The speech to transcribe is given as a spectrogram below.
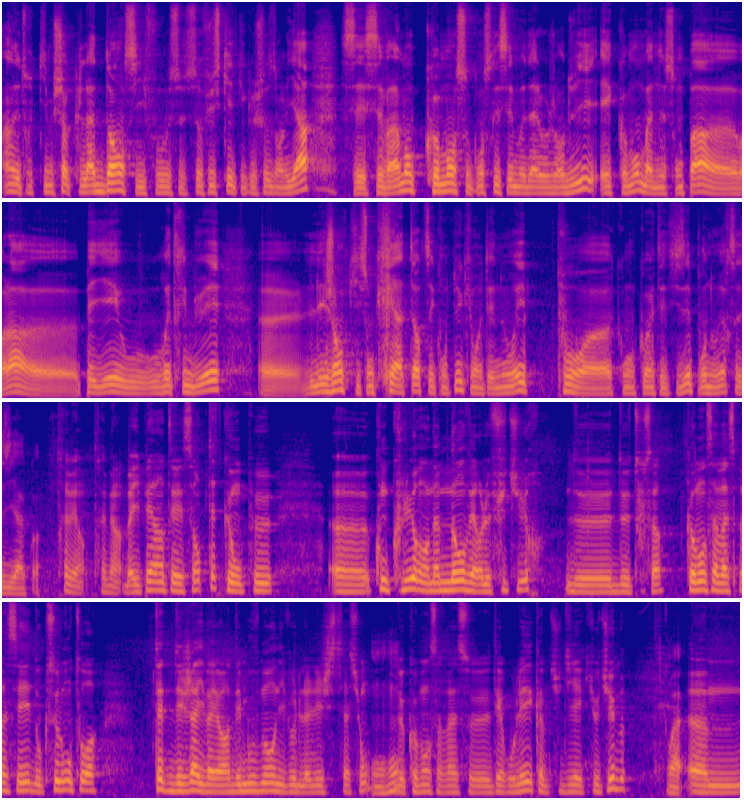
un des trucs qui me choque là-dedans, s'il faut s'offusquer de quelque chose dans l'IA, c'est vraiment comment sont construits ces modèles aujourd'hui et comment bah, ne sont pas euh, voilà, euh, payés ou, ou rétribués les gens qui sont créateurs de ces contenus qui ont été nourris pour, qui, ont, qui ont été utilisés pour nourrir ces IA. Quoi. Très bien, très bien. Bah, hyper intéressant. Peut-être qu'on peut conclure en amenant vers le futur de, de tout ça. Comment ça va se passer? Donc selon toi, peut-être déjà il va y avoir des mouvements au niveau de la législation, Mhm. de comment ça va se dérouler, comme tu dis avec YouTube. Ouais. Euh,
